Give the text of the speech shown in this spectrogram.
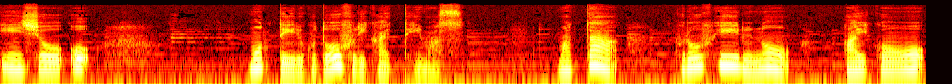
印象を持っていることを振り返っています。また、プロフィールのアイコンを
